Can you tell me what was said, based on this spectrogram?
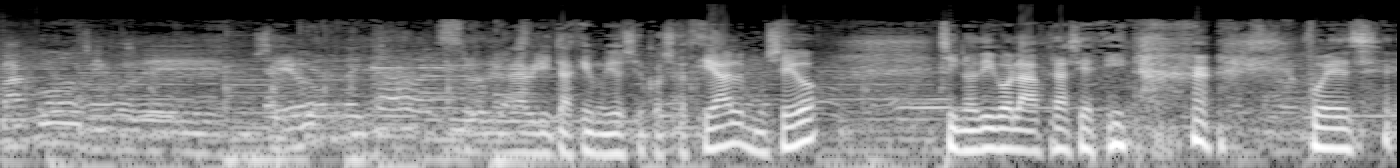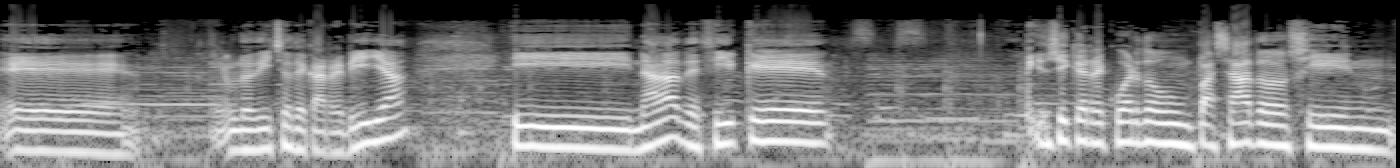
Paco, vengo de museo, de rehabilitación biopsicosocial, museo. Si no digo la frasecita, pues eh, lo he dicho de carrerilla. Y nada, decir que yo sí que recuerdo un pasado sin,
